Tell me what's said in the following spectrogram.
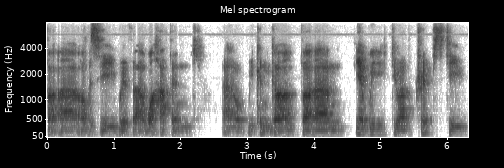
but uh, obviously with uh, what happened, uh, we couldn't go. But um, yeah, we do have trips to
